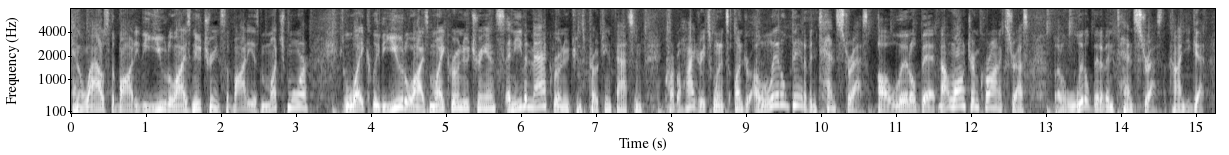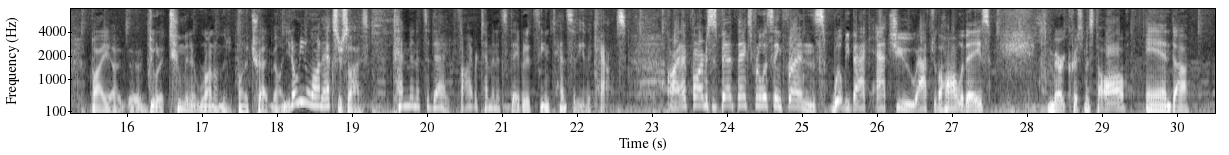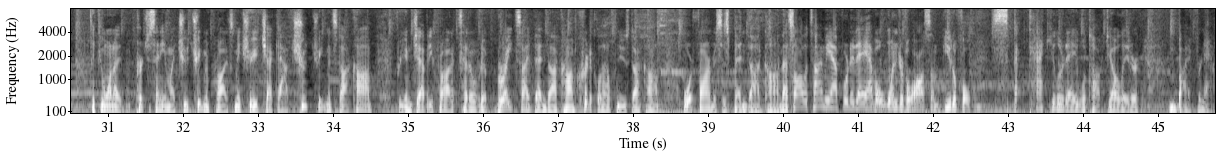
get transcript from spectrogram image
and allows the body to utilize nutrients. The body is much more likely to utilize micronutrients and even macronutrients, protein, fats, and carbohydrates when it's under a little bit of intense stress. A little bit. Not long term chronic stress, but a little bit of intense stress, the kind you get by uh, uh, doing a two minute run on, the, on a treadmill. And you don't need a lot of exercise 10 minutes a day, five or 10 minutes a day, but it's the intensity that counts. All right, I'm Pharmacist Ben. Thanks for listening, friends. We'll be back at you after the holidays. Merry Christmas to all. And uh, if you want to purchase any of my Truth Treatment products, make sure you check out truthtreatments.com for longevity products. Head over to brightsideben.com, criticalhealthnews.com, or pharmacistben.com. That's all the time we have for today. Have a wonderful, awesome, beautiful, spectacular day. We'll talk to y'all later. Bye for now.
